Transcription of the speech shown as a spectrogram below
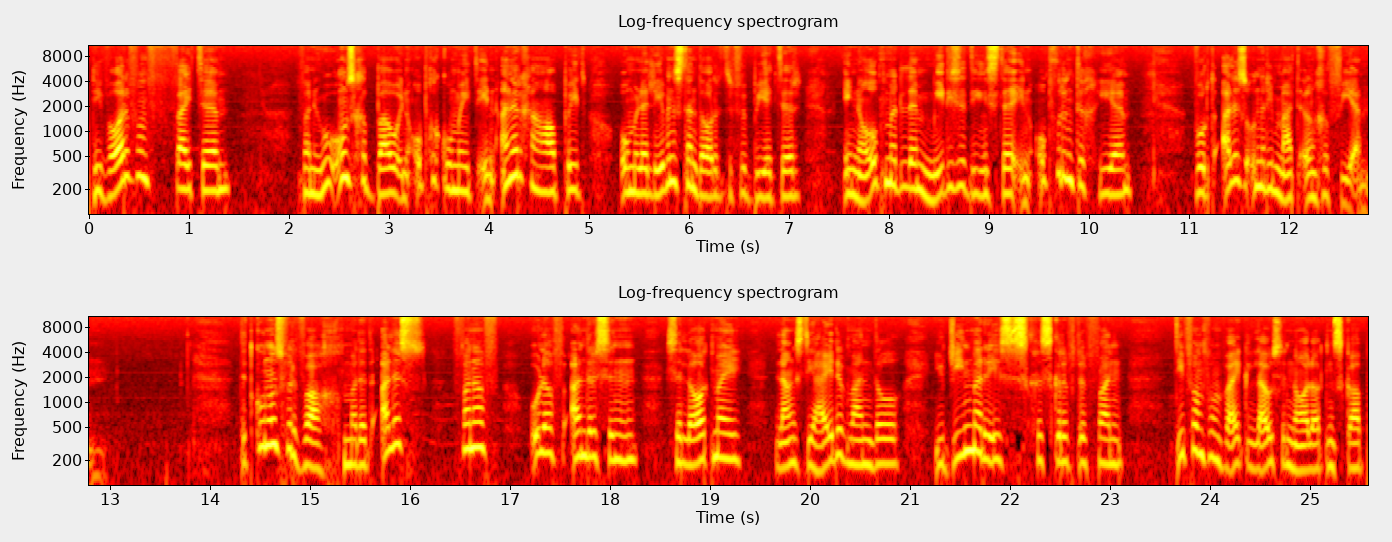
Die waarde van feite van hoe ons gebouw en opgekom het en ander gehelp het om hulle levensstandaarde te verbeter en hulpmiddele, medische dienste en opvoeding te gee, word alles onder die mat ingeveen. Dit kon ons verwag, maar dit alles vanaf Olaf Andersen se laat my langs die heide wandel, Eugene Maries geskrifte van die van Van Wyk Lauwse nalatenskap,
